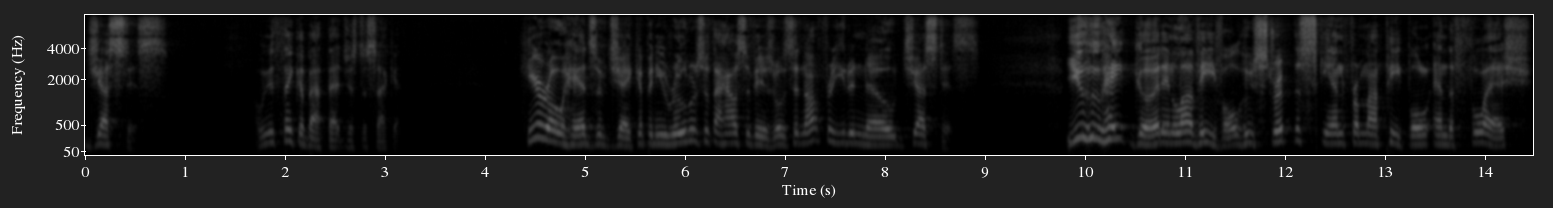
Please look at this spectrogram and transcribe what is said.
justice? I want you to think about that just a second. Hear, O heads of Jacob, and you rulers of the house of Israel, is it not for you to know justice? You who hate good and love evil, who strip the skin from my people and the flesh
